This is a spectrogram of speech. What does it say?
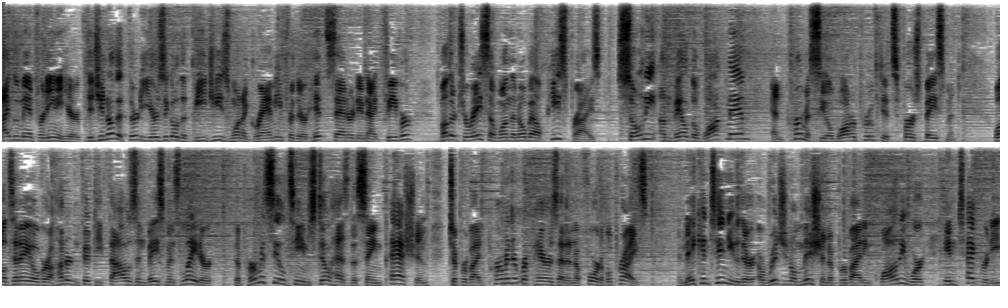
Hi, Lou Manfredini here. Did you know that 30 years ago the Bee Gees won a Grammy for their hit Saturday Night Fever? Mother Teresa won the Nobel Peace Prize, Sony unveiled the Walkman, and Permaseal waterproofed its first basement. Well, today, over 150,000 basements later, the Permaseal team still has the same passion to provide permanent repairs at an affordable price. And they continue their original mission of providing quality work, integrity,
